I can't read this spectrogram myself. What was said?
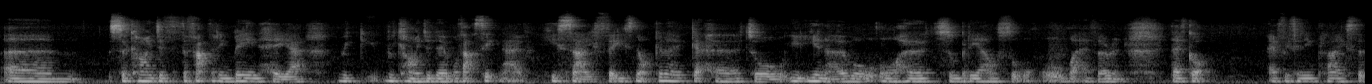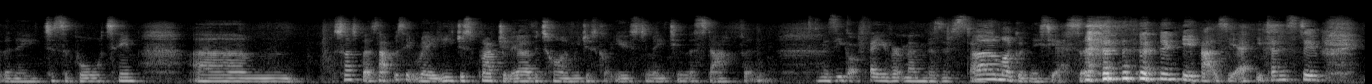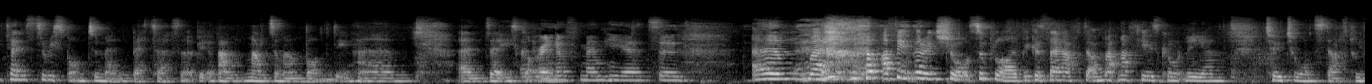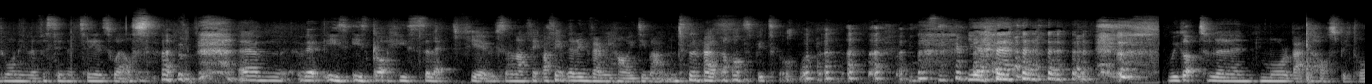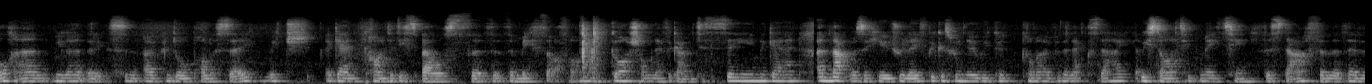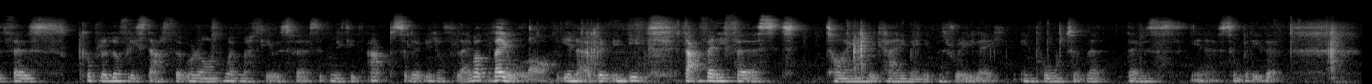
Um, so kind of the fact that him being here, we, we kind of knew, well, that's it now. He's safe, that he's not going to get hurt or, you, you know, or, or hurt somebody else or, or whatever. And they've got everything in place that they need to support him. Um, so I suppose that was it really. Just gradually over time, we just got used to meeting the staff and And has he got favourite members of staff? Oh my goodness, yes, he has. Yeah, he tends to he tends to respond to men better, so a bit of man to man bonding. Um, and uh, he's Are got there a- enough men here to? um, well, I think they're in short supply because they have to. Uh, Ma- Matthew's currently um, two to one staffed with one in the vicinity as well. So um, he's, he's got his select few, so, and I think I think they're in very high demand throughout the hospital. yeah. we got to learn more about the hospital and we learned that it's an open door policy, which again kind of dispels the, the, the myth that I thought, oh my gosh, I'm never going to see him again. And that was a huge relief because we knew we could come over the next day. We started meeting the staff and that there, was a couple of lovely staff that were on when Matthew was first admitted. Absolutely lovely. Well, they all are, you know, but that very first time we came in, it was really important that there was, you know, somebody that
